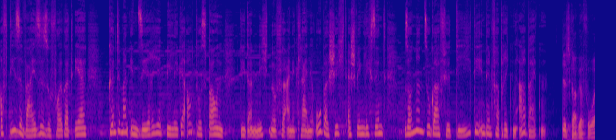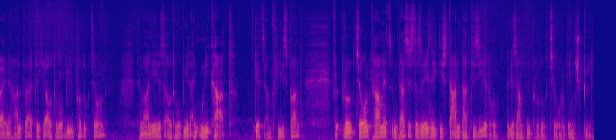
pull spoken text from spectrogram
Auf diese Weise, so folgert er, könnte man in Serie billige Autos bauen, die dann nicht nur für eine kleine Oberschicht erschwinglich sind, sondern sogar für die, die in den Fabriken arbeiten. Es gab ja vorher eine handwerkliche Automobilproduktion. Da war jedes Automobil ein Unikat. Jetzt am Fließband Produktion kam jetzt, und das ist das Wesentliche, die Standardisierung der gesamten Produktion ins Spiel.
